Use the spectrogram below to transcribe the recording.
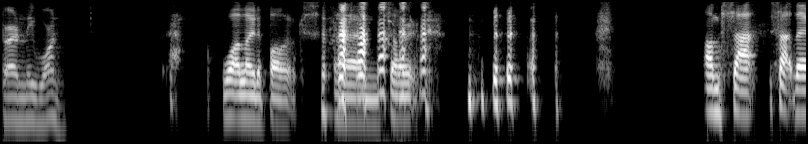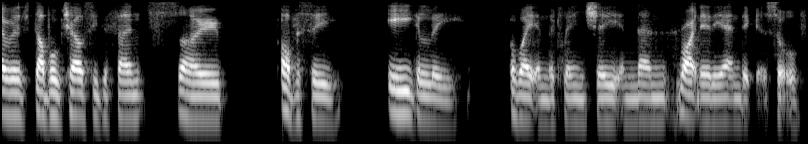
Burnley one. What a load of bollocks! Um, so I'm sat sat there with double Chelsea defence, so obviously eagerly awaiting the clean sheet, and then right near the end it gets sort of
